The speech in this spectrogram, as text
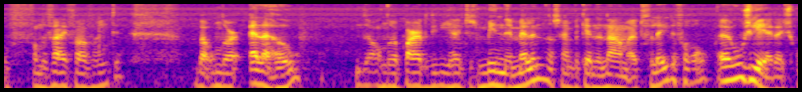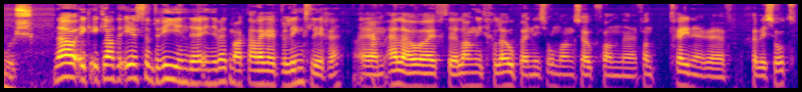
of van de vijf favorieten. Waaronder Allaho. De andere paarden die hij heeft is Min en Mellon. Dat zijn bekende namen uit het verleden vooral. Eh, hoe zie jij deze koers? Nou, ik, ik laat de eerste drie in de, in de wetmarkt eigenlijk even links liggen. Ehm Ello heeft eh, lang niet gelopen en is onlangs ook van, eh, van trainer gewisseld.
